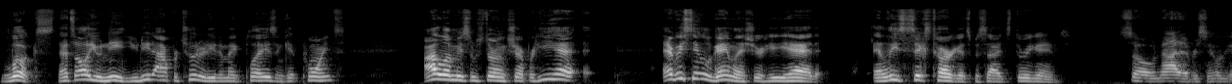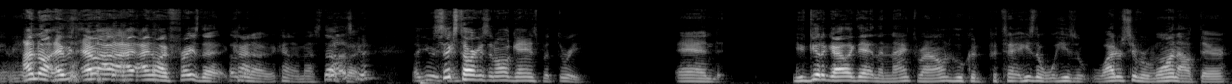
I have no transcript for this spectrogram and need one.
looks. That's all you need. You need opportunity to make plays and get points. I love me some Sterling Shepard. He had every single game last year. He had at least six targets besides three games. So not every single game. I know every. I, I, I know I phrased that kind of kind of messed No, up. that's but good. I give you six targets in all games, but three. And you get a guy like that in the ninth round who could potentially he's the he's a wide receiver one out there.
